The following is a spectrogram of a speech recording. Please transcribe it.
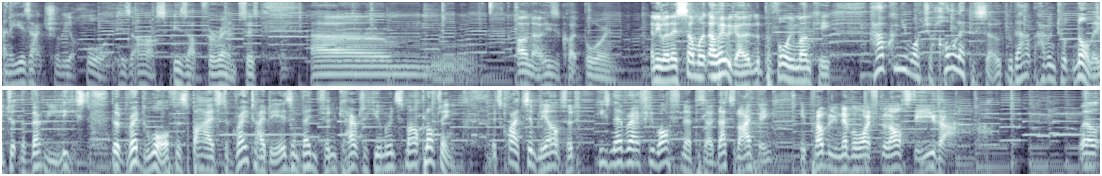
And he is actually a whore. His ass is up for rent. Says, um, oh no, he's quite boring. Anyway, there's someone. Oh, here we go. The performing monkey. How can you watch a whole episode without having to acknowledge, at the very least, that Red Dwarf aspires to great ideas, invention, character humour, and smart plotting? It's quite simply answered. He's never actually watched an episode. That's what I think. He probably never watched Lost either. Well,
